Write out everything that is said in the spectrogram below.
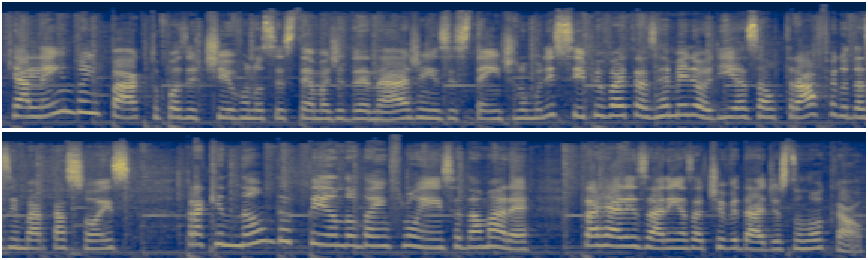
que além do impacto positivo no sistema de drenagem existente no município, vai trazer melhorias ao tráfego das embarcações para que não dependam da influência da maré para realizarem as atividades no local.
